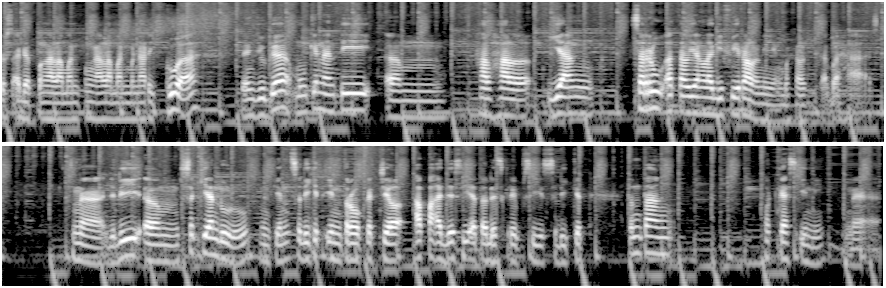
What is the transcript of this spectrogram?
terus ada pengalaman-pengalaman menarik gue, dan juga mungkin nanti hal hal-hal yang seru atau yang lagi viral nih yang bakal kita bahas. Nah, jadi um, sekian dulu mungkin sedikit intro kecil apa aja sih atau deskripsi sedikit tentang podcast ini. Nah,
